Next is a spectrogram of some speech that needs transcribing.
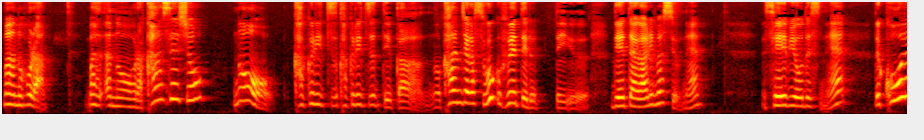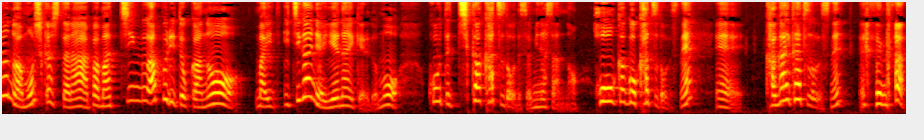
まああのほら、まあ、あの、ほら、感染症の確率、確率っていうか、患者がすごく増えてるっていうデータがありますよね。性病ですね。で、こういうのはもしかしたら、やっぱマッチングアプリとかの、まあ、一概には言えないけれども、こうやって地下活動ですよ、皆さんの。放課後活動ですね。えー、課外活動ですね。が、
